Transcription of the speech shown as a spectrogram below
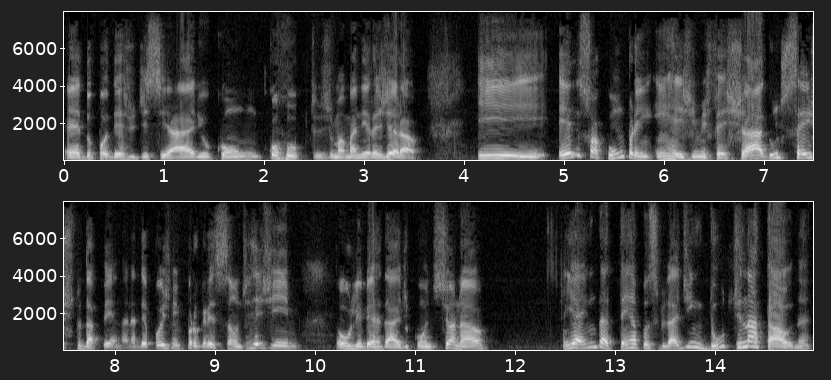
é, do poder judiciário com corruptos de uma maneira geral. E eles só cumprem em regime fechado um sexto da pena. Né? Depois vem progressão de regime ou liberdade condicional. E ainda tem a possibilidade de indulto de Natal, né?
